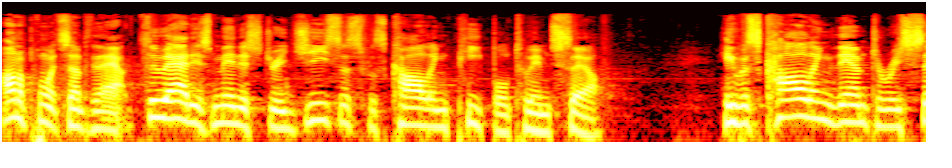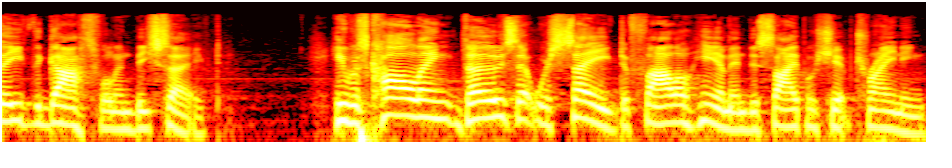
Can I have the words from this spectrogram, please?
I want to point something out. Throughout his ministry, Jesus was calling people to himself. He was calling them to receive the gospel and be saved. He was calling those that were saved to follow him in discipleship training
